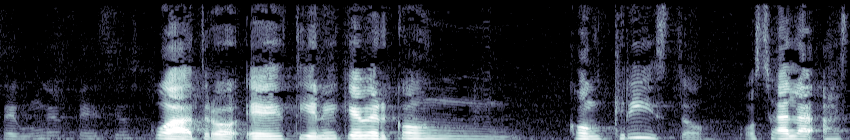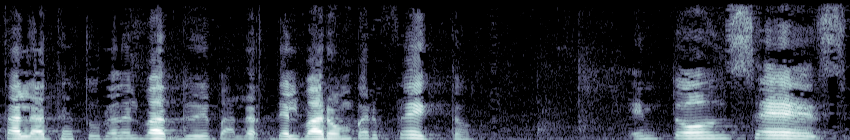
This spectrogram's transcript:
según Efesios 4, eh, tiene que ver con con Cristo, o sea, hasta la estatura del, del varón perfecto. Entonces,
